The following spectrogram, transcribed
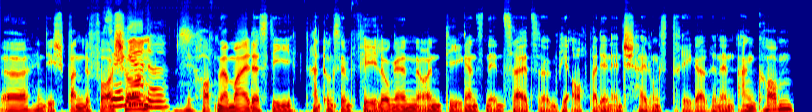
äh, in die spannende Forschung. Sehr gerne. Hoffen wir mal, dass die Handlungsempfehlungen und die ganzen Insights irgendwie auch bei den Entscheidungsträgerinnen ankommen.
